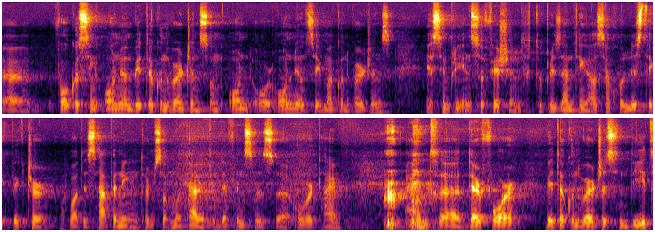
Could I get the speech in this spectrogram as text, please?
uh, focusing only on beta convergence on, on, or only on sigma convergence is simply insufficient to presenting us a holistic picture of what is happening in terms of mortality differences uh, over time. and uh, therefore, beta convergence indeed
